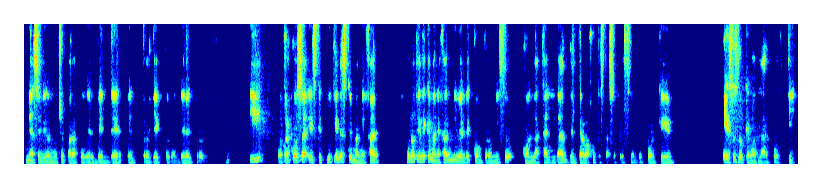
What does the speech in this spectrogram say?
me ha servido mucho para poder vender el proyecto, vender el producto. Y otra cosa es que tú tienes que manejar uno tiene que manejar un nivel de compromiso con la calidad del trabajo que estás ofreciendo, porque eso es lo que va a hablar por ti,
